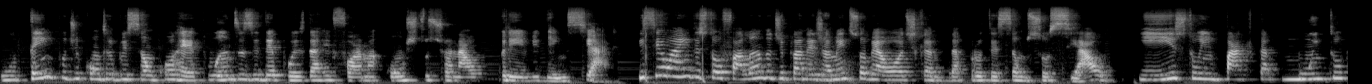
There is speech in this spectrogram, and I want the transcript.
o tempo de contribuição correto antes e depois da reforma constitucional previdenciária. E se eu ainda estou falando de planejamento sob a ótica da proteção social, e isto impacta muito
